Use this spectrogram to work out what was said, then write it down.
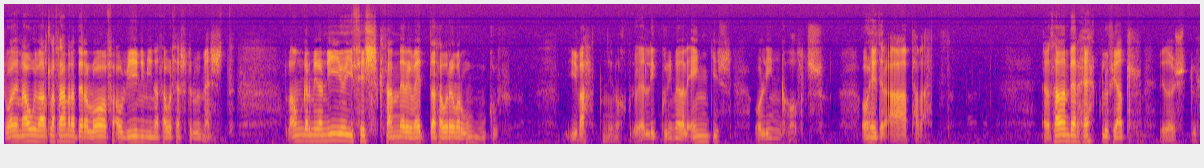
Svo að ég nái varla framar að bera lof á víni mína þá er þess trúi mest. Langar mig af nýju í fisk þann er ég veit að þá er ég var ungur. Í vatni nokkru er liggur í meðal engis og lingholts og heitir Apavatn. En þaðan ber heklu fjall við austur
